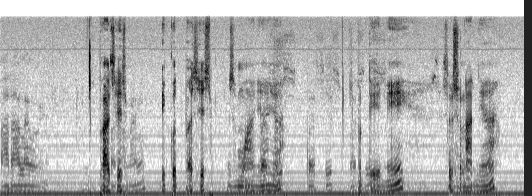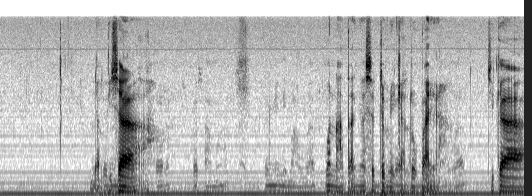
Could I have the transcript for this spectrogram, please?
Paralel ya. basis Paralel. ikut basis semuanya ya. basis, basis, seperti ini susunannya. Tidak bisa bersama ini 5 watt. menatanya sedemikian rupa ya jika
